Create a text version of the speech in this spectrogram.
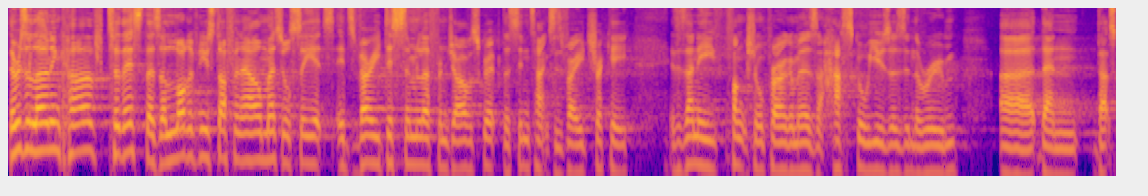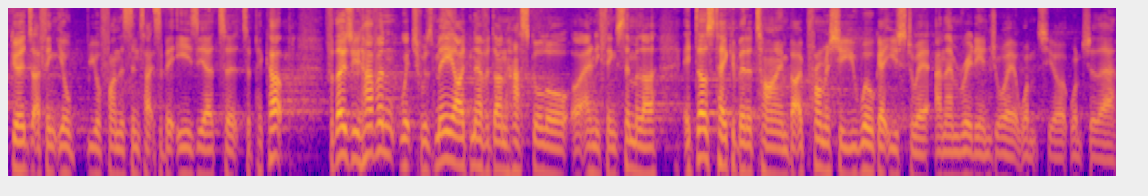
there is a learning curve to this. There's a lot of new stuff in Elm. As you'll see, it's, it's very dissimilar from JavaScript. The syntax is very tricky. If there's any functional programmers or Haskell users in the room, uh, then that's good. I think you'll, you'll find the syntax a bit easier to, to pick up. For those who haven't, which was me, I'd never done Haskell or, or, anything similar, it does take a bit of time, but I promise you, you will get used to it and then really enjoy it once you're, once you're there.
